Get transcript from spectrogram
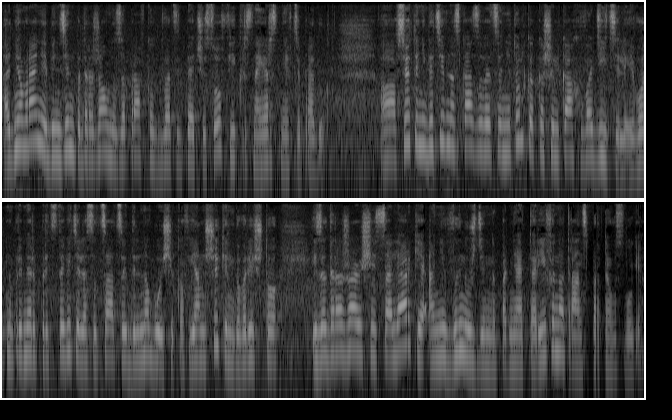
А днем ранее бензин подорожал на заправках 25 часов и Красноярск нефтепродукт. А все это негативно сказывается не только в кошельках водителей. Вот, например, представитель Ассоциации дальнобойщиков Ян Шикин говорит, что из-за дорожающей солярки они вынуждены поднять тарифы на транспортные услуги.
